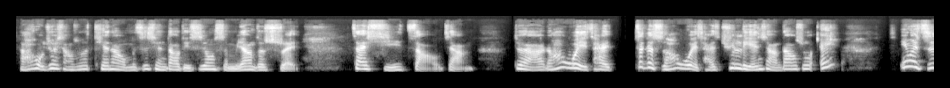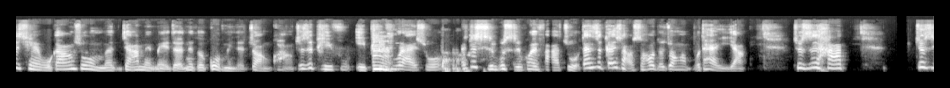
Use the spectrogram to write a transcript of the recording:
然后我就想说，天哪，我们之前到底是用什么样的水在洗澡这样？对啊，然后我也才。这个时候我也才去联想到说，哎，因为之前我刚刚说我们家妹妹的那个过敏的状况，就是皮肤以皮肤来说，还是时不时会发作，但是跟小时候的状况不太一样，就是她就是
